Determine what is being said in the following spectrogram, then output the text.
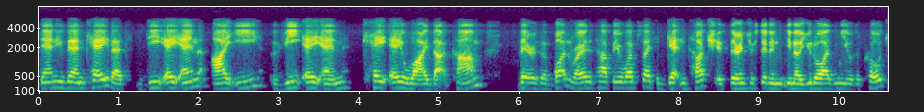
Danny Vankay. That's D A N I E V A N K A Y dot com. There's a button right at the top of your website to get in touch if they're interested in you know utilizing you as a coach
